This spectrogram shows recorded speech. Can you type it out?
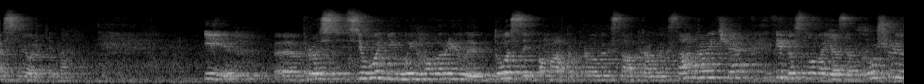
Осьмьоркіна. І е, про сьогодні ми говорили досить багато про Олександра Олександровича. І до слова я запрошую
